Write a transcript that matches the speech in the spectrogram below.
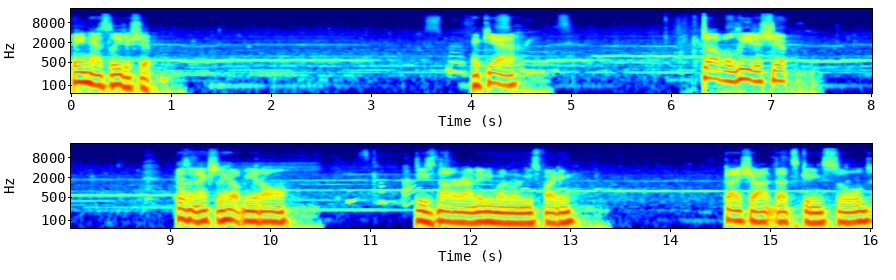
Bane has leadership. Heck yeah. Double leadership. Doesn't actually help me at all. Please come back. He's not around anyone when he's fighting. Guy shot, that's getting sold.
